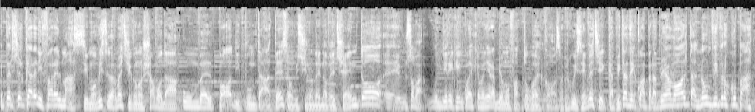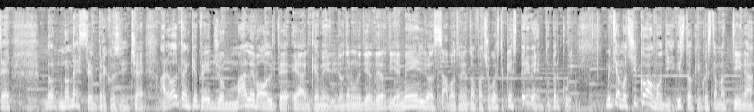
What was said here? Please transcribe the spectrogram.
e per cercare di fare il massimo, visto che ormai ci conosciamo da un bel po' di puntate, siamo vicino alle 900, eh, insomma vuol dire che in qualche maniera abbiamo fatto qualcosa, per cui se invece capitate qua per la prima volta non vi preoccupate, non, non è sempre così, cioè alle volte anche peggio, ma alle volte è anche meglio, da lunedì al venerdì è meglio, al sabato ogni tanto faccio questo esperimento, per cui mettiamoci comodi, visto che questa mattina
